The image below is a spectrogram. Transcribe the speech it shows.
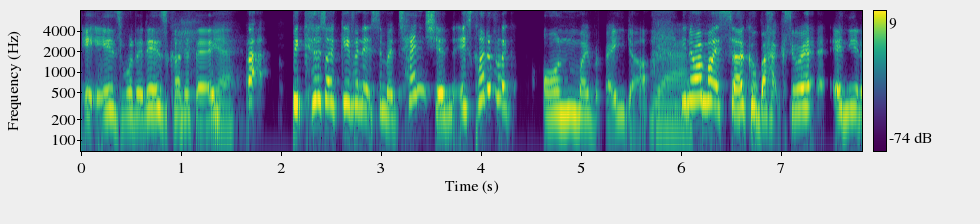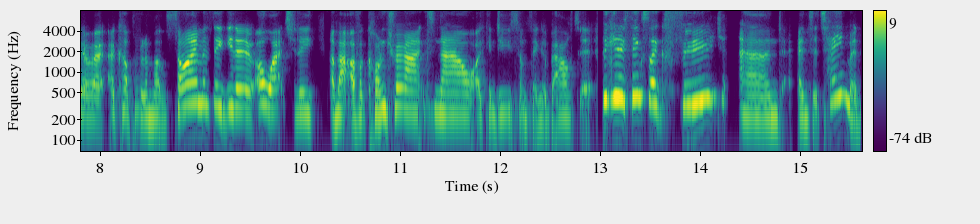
it is what it is kind of thing. Yeah. But because I've given it some attention, it's kind of like on my radar. Yeah. You know, I might circle back to it in, you know, a, a, couple of months' time and think, you know, oh, actually, I'm out of a contract now. I can do something about it. But, you know, things like food and entertainment,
